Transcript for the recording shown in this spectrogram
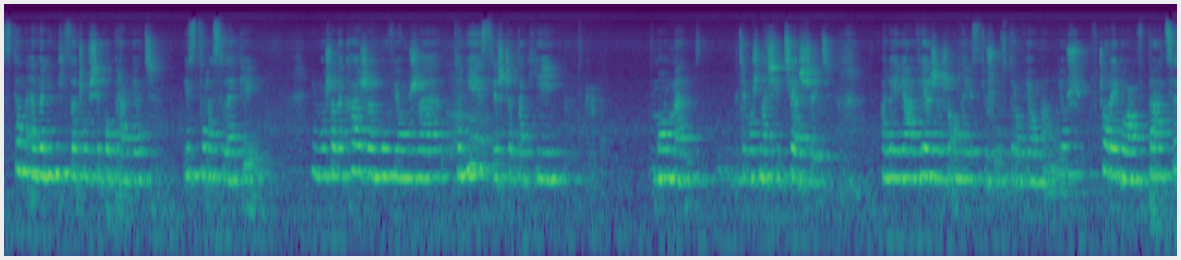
Stan Ewelinki zaczął się poprawiać. Jest coraz lepiej. Mimo, że lekarze mówią, że to nie jest jeszcze taki moment, gdzie można się cieszyć, ale ja wierzę, że ona jest już uzdrowiona. Już wczoraj byłam w pracy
